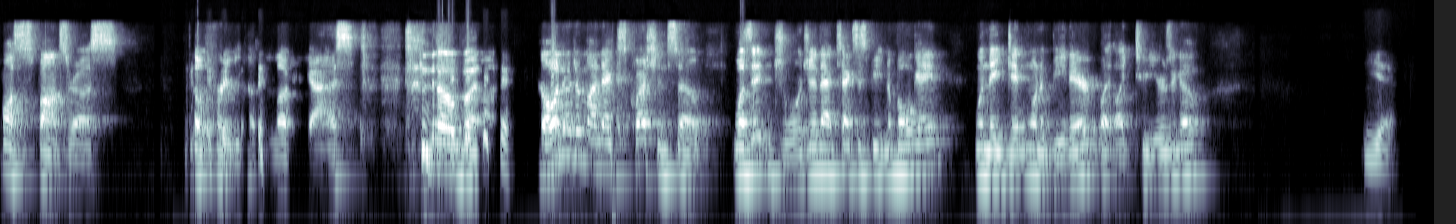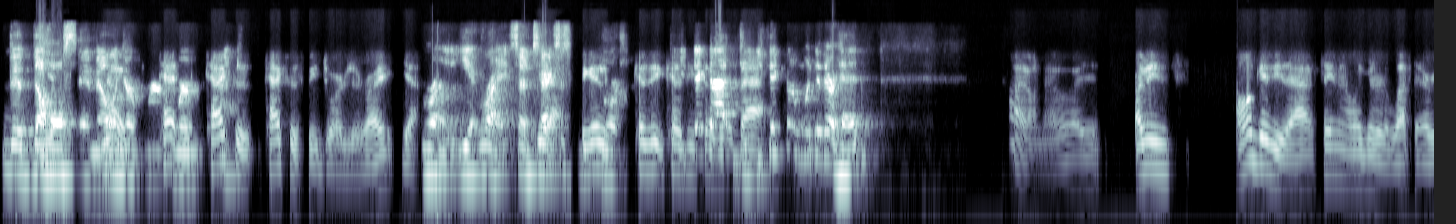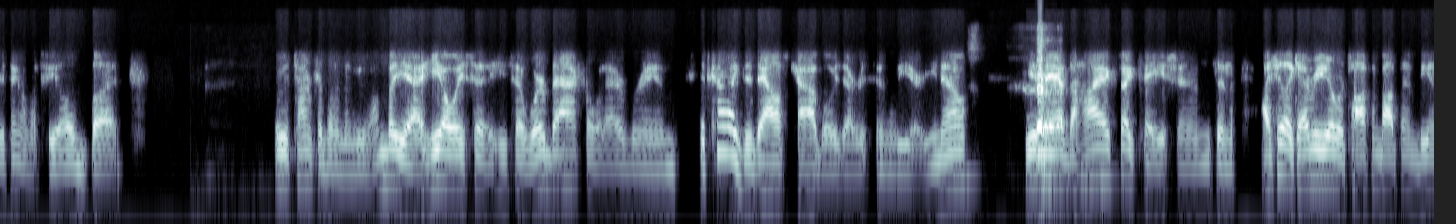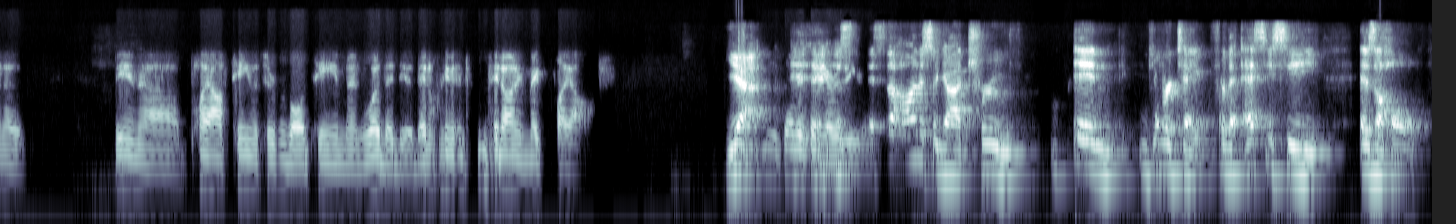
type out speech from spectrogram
wants to sponsor us, feel free because we love you guys. no, but uh, going into my next question. So, was it Georgia that Texas beat in a bowl game when they didn't want to be there, like, like two years ago? Yeah. The the yeah. whole Sam Ehlinger. No, te- Texas Texas beat Georgia, right? Yeah. Right. Yeah. Right. So Texas yeah, because because he, cause you think that, that. you think that went to their head? I don't know. I, I mean, I'll give you that. Sam Ehlinger left everything on the field, but it was time for them to move on. But yeah, he always said he said we're back or whatever, and it's kind of like the Dallas Cowboys every single year. You know, they have the high expectations, and I feel like every year we're talking about them being a being a playoff team, a Super Bowl team, and what do they do? They don't even they don't even make playoffs. Yeah, it's, it's, it's the honest to God truth. In give or take for the SEC as a whole,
